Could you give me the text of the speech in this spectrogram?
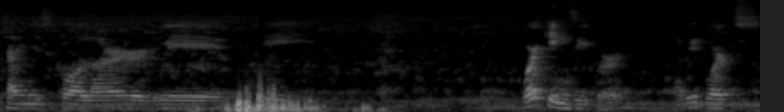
Chinese collar with a working zipper. And it works.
